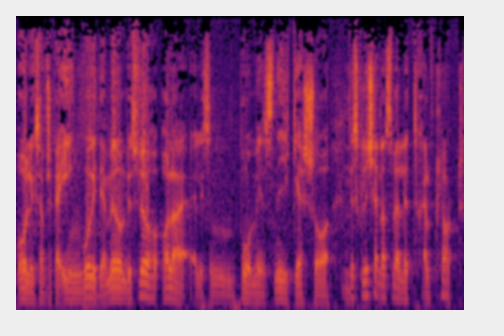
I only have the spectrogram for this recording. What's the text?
Och liksom försöka ingå i det. Men om du skulle hålla liksom, på med sneakers så, det skulle kännas väldigt självklart.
